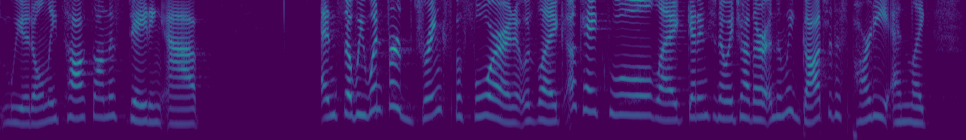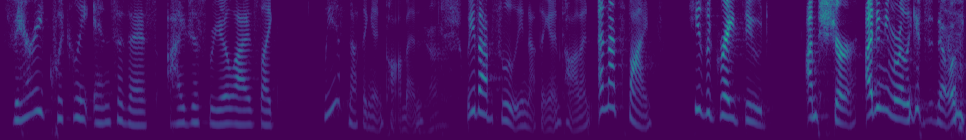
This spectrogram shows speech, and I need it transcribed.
We had only talked on this dating app. And so we went for drinks before and it was like, okay, cool, like getting to know each other. And then we got to this party and like very quickly into this, I just realized like we have nothing in common. We have absolutely nothing in common. And that's fine. He's a great dude. I'm sure. I didn't even really get to know him.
